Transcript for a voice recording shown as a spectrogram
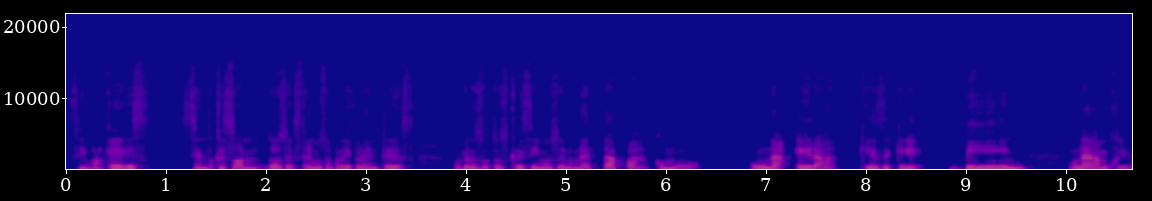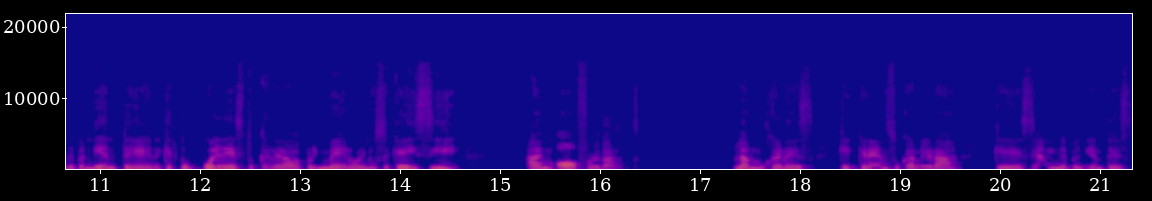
Sí, porque es, siento que son dos extremos súper diferentes porque nosotros crecimos en una etapa como una era que es de que being una mujer independiente, de que tú puedes, tu carrera va primero y no sé qué, y sí, I'm all for that. Las mujeres que crean su carrera, que sean independientes,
